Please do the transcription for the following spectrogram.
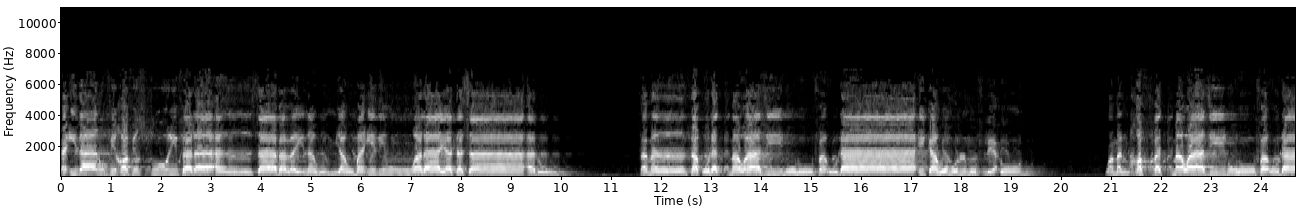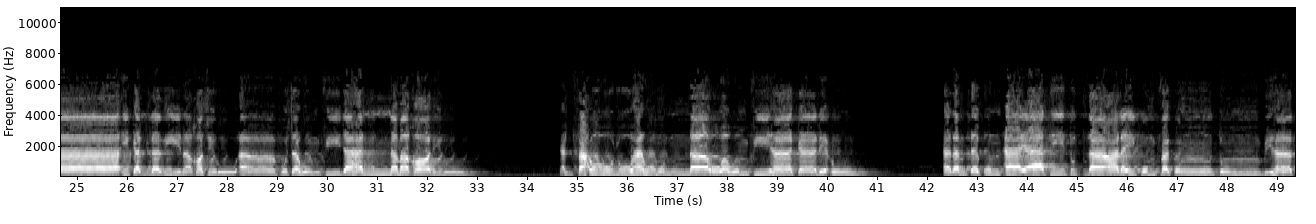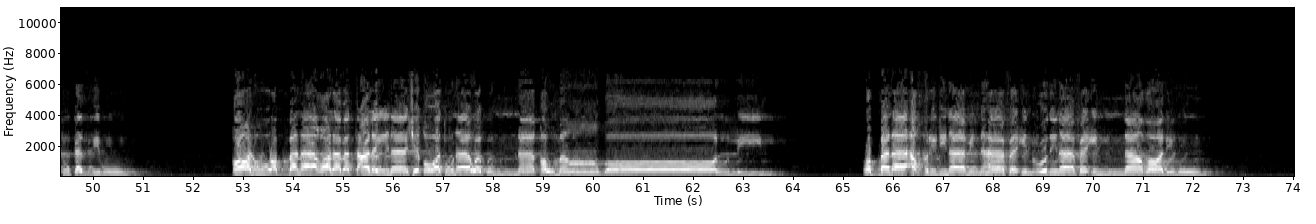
فإذا نفخ في الصور فلا أنساب بينهم يومئذ ولا يتساءلون. فمن ثقلت موازينه فأولئك هم المفلحون. ومن خفت موازينه فأولئك الذين خسروا أنفسهم في جهنم خالدون. تلفح وجوههم النار وهم فيها كالحون. ألم تكن آياتي تتلى عليكم فكنتم بها تكذبون؟ قالوا ربنا غلبت علينا شقوتنا وكنا قوما ضالين. ربنا أخرجنا منها فإن عدنا فإنا ظالمون.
